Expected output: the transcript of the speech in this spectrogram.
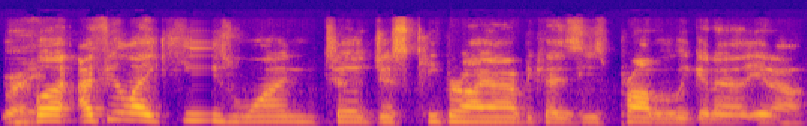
Right. but I feel like he's one to just keep your eye out because he's probably gonna, you know,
